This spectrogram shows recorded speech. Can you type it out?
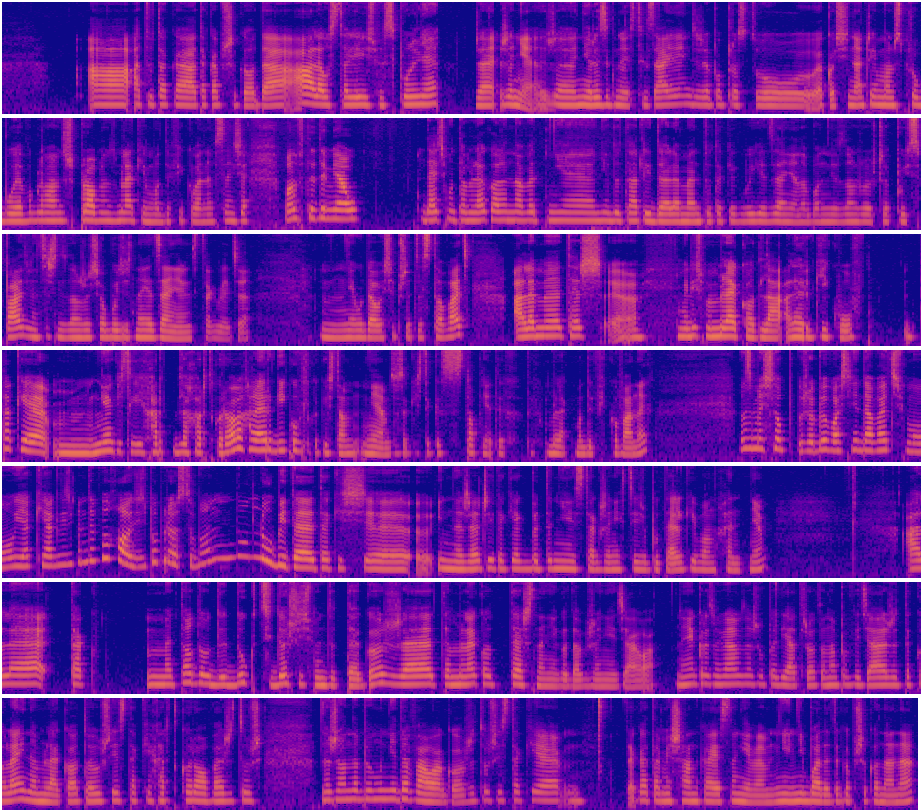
a, a tu taka, taka przygoda, ale ustaliliśmy wspólnie, że, że nie, że nie rezygnuję z tych zajęć, że po prostu jakoś inaczej mąż spróbuje. W ogóle mam też problem z mlekiem modyfikowanym, w sensie, bo on wtedy miał dać mu to mleko, ale nawet nie, nie dotarli do elementu tak jakby jedzenia, no bo on nie zdążył jeszcze pójść spać, więc też nie zdążył się obudzić na jedzenie, więc tak wiecie, mm, nie udało się przetestować, ale my też e, mieliśmy mleko dla alergików, takie, mm, nie jakieś takie hard, dla hardkorowych alergików, tylko jakieś tam, nie wiem, to są jakieś takie stopnie tych, tych mlek modyfikowanych, no z myślą, żeby właśnie dawać mu, jak ja gdzieś będę wychodzić po prostu, bo on, on lubi te, te jakieś e, inne rzeczy i tak jakby to nie jest tak, że nie chce jeść butelki, bo on chętnie. Ale tak metodą dedukcji doszliśmy do tego, że te mleko też na niego dobrze nie działa. No jak rozmawiałam z naszą pediatrą, to ona powiedziała, że te kolejne mleko to już jest takie hardkorowe, że to już, no że ona by mu nie dawała go, że to już jest takie, taka ta mieszanka jest, no nie wiem, nie, nie była do tego przekonana.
